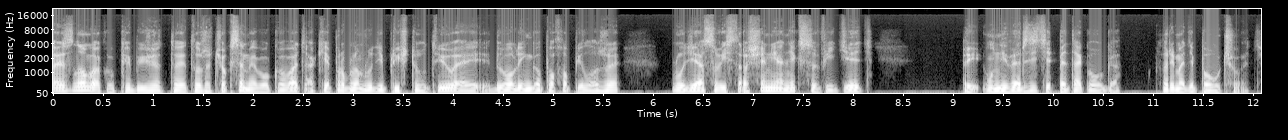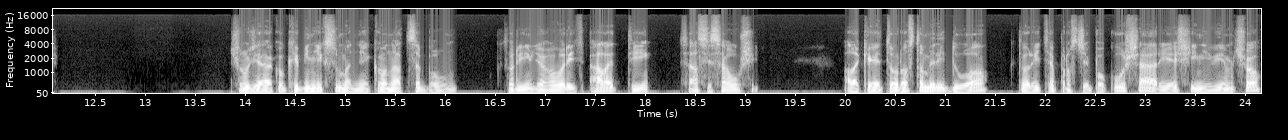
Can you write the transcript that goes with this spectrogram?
To je znovu ako keby, že to je to, že čo chceme evokovať, aký je problém ľudí pri štúdiu, hej, Duolingo pochopilo, že ľudia sú vystrašení a nechcú vidieť pri univerzite pedagóga, ktorý máte poučovať. Že ľudia ako keby nechcú mať niekoho nad sebou, ktorý im ide hovoriť, ale ty sa asi sa ušiť. Ale keď je to roztomilý duo, ktorý ťa proste pokúša, rieši neviem čo,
